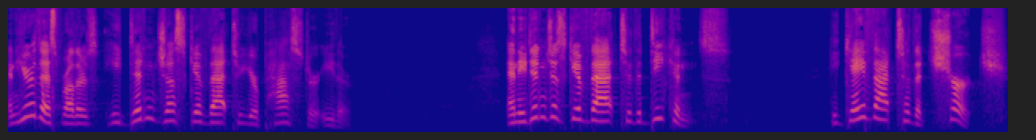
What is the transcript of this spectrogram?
And hear this, brothers, he didn't just give that to your pastor either. And he didn't just give that to the deacons, he gave that to the church.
